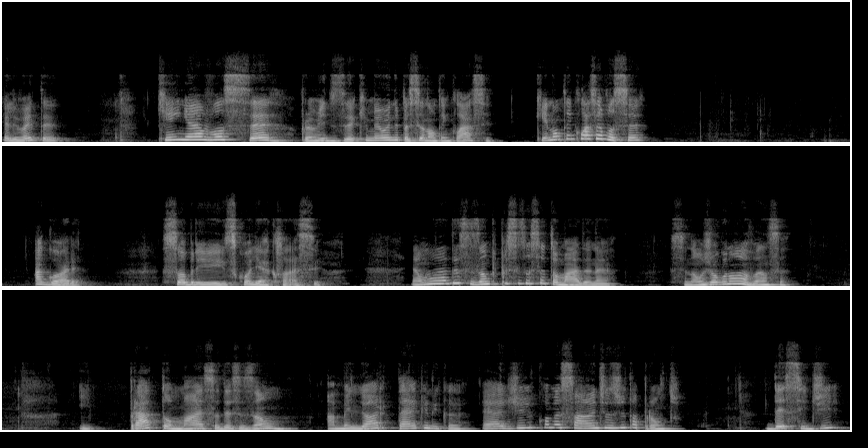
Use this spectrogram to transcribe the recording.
ele vai ter. Quem é você para me dizer que meu NPC não tem classe? Quem não tem classe é você. Agora, sobre escolher a classe. É uma decisão que precisa ser tomada, né? Senão o jogo não avança. E para tomar essa decisão, a melhor técnica é a de começar antes de estar tá pronto. Decidir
